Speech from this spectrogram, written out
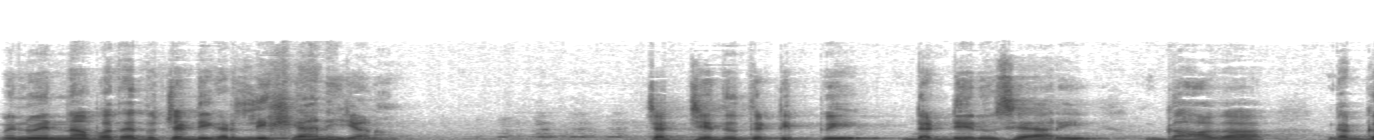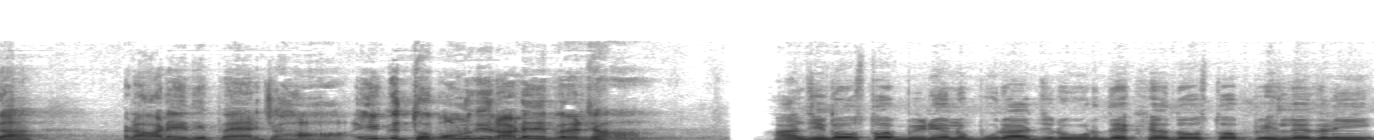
ਮੈਨੂੰ ਇੰਨਾ ਪਤਾ ਤੂੰ ਚੰਡੀਗੜ੍ਹ ਲਿਖਿਆ ਨਹੀਂ ਜਾਣਾ। ਚੱਚੇ ਦੇ ਉੱਤੇ ਟਿੱਪੀ, ਡੱਡੇ ਨੂੰ ਸਿਹਾਰੀ, ਗਾਗਾ, ਗੱਗਾ, ਰਾੜੇ ਦੇ ਪੈਰ 'ਚ ਹਾ ਇਹ ਕਿੱਥੋਂ ਪਾਉਣਗੇ ਰਾੜੇ ਦੇ ਪੈਰ 'ਚ ਹਾ ਹਾਂਜੀ ਦੋਸਤੋ, ਵੀਡੀਓ ਨੂੰ ਪੂਰਾ ਜਰੂਰ ਦੇਖਿਓ। ਦੋਸਤੋ, ਪਿਛਲੇ ਦਿਨੀ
